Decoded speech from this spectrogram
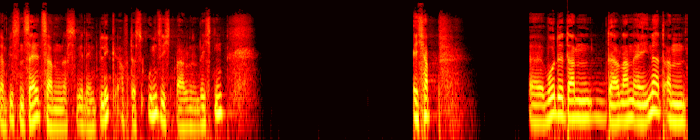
Es ist ein bisschen seltsam, dass wir den Blick auf das Unsichtbare richten. Ich hab, äh, wurde dann daran erinnert an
